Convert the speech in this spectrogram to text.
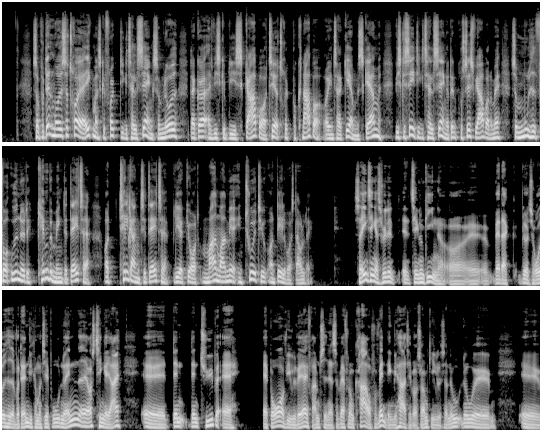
Så på den måde, så tror jeg ikke, man skal frygte digitalisering som noget, der gør, at vi skal blive skarpere til at trykke på knapper og interagere med skærme. Vi skal se digitalisering og den proces, vi arbejder med, som en mulighed for at udnytte kæmpe mængde data, og tilgangen til data bliver gjort meget, meget mere intuitiv og en del af vores dagligdag. Så en ting er selvfølgelig øh, teknologien og øh, hvad der bliver til rådighed, og hvordan vi kommer til at bruge den. Noget andet er også, tænker jeg, øh, den, den type af af borgere, vi vil være i fremtiden. Altså hvad for nogle krav og forventninger, vi har til vores omgivelser. Nu, nu øh, øh,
